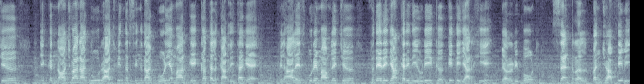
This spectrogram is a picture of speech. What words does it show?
'ਚ ਇੱਕ ਨੌਜਵਾਨ ਆਗੂ ਰਾਜਵਿੰਦਰ ਸਿੰਘ ਦਾ ਗੋਲੀਆਂ ਮਾਰ ਕੇ ਕਤਲ ਕਰ ਦਿੱਤਾ ਗਿਆ ਹੈ। ਫਿਲਹਾਲ ਇਸ ਪੂਰੇ ਮਾਮਲੇ 'ਚ ਵਧੇਰੇ ਜਾਣਕਾਰੀ ਦੀ ਉਡੀਕ ਕੀਤੀ ਜਾ ਰਹੀ ਹੈ। Bureau report, central Punjab TV.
